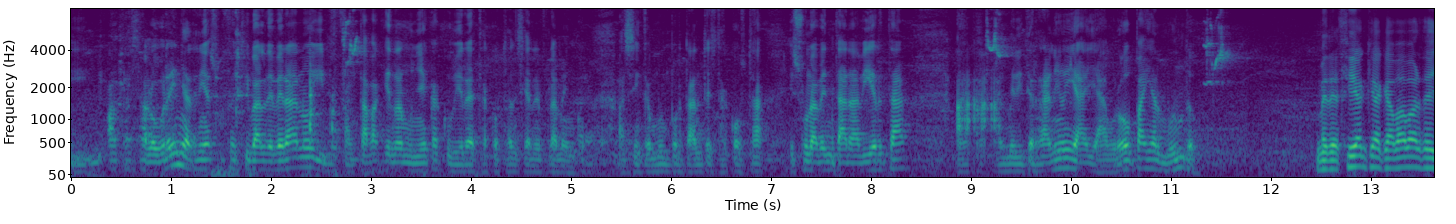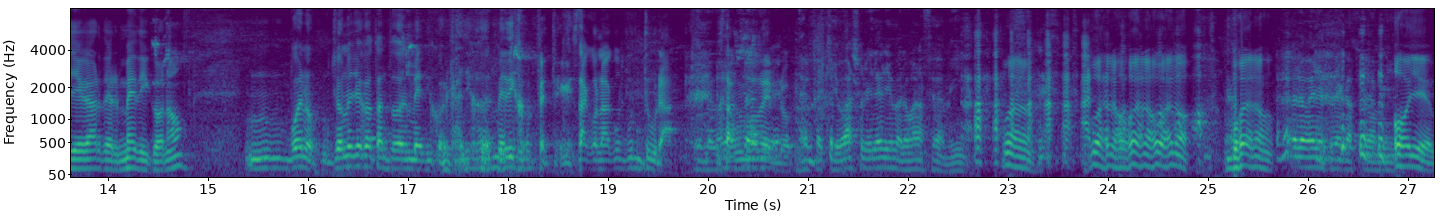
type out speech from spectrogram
y hasta Salobreña tenía su festival de verano y faltaba que en Almuñécar hubiera esta constancia en el flamenco. Así que es muy importante, esta costa es una ventana abierta al Mediterráneo y a, Europa y al mundo. Me decían que acababas de llegar del médico, ¿no? Mm, bueno, yo no llego tanto del médico, el que ha llegado del médico es que está con la acupuntura, está muy moderno. El festival solidario me lo van a hacer a mí. Bueno, bueno, bueno, bueno, bueno. Oye,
